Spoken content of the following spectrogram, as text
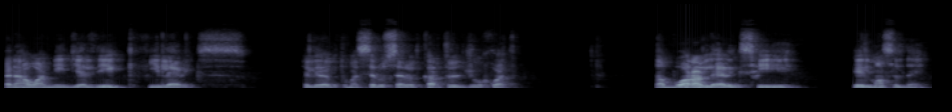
فأنا هو ال medial ليك في larynx اللي بتمثله ال thyroid cartilage وإخواتها. طب ورا ال larynx في إيه؟ إيه ال muscle ده؟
